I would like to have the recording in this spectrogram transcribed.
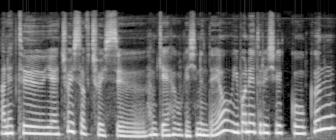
아네트의 Choice of Choice 함께 하고 계시는데요. 이번에 들으실 곡은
